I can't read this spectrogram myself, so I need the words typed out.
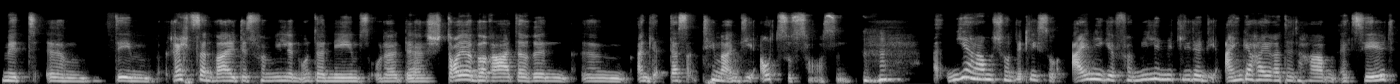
mit ähm, dem Rechtsanwalt des Familienunternehmens oder der Steuerberaterin ähm, an das Thema an die outzusourcen. Mhm. Wir haben schon wirklich so einige Familienmitglieder, die eingeheiratet haben, erzählt,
